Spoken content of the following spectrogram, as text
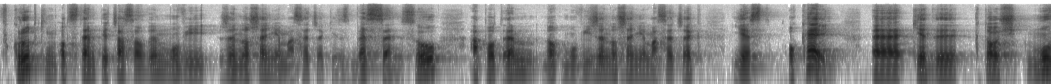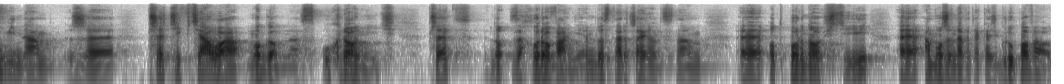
w krótkim odstępie czasowym mówi, że noszenie maseczek jest bez sensu, a potem no, mówi, że noszenie maseczek jest ok. E, kiedy ktoś mówi nam, że przeciwciała mogą nas uchronić przed no, zachorowaniem, dostarczając nam odporności, e, a może nawet jakaś grupowa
